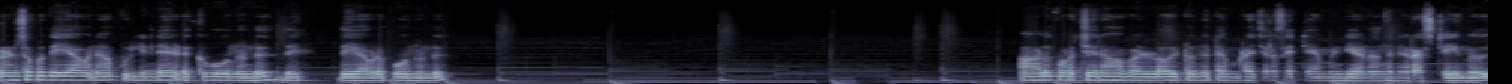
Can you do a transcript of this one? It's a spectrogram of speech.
ഫ്രണ്ട്സ് അപ്പോൾ ദേ അവൻ ആ പുല്ലിന്റെ ഇടയ്ക്ക് പോകുന്നുണ്ട്. ദേ ദേ അവിടെ പോകുന്നുണ്ട്. ആൾ കുറച്ച് നേരം ആ വെള്ളമായിട്ടൊന്ന് ടെമ്പറേച്ചർ സെറ്റ് ചെയ്യാൻ വേണ്ടിയാണ് അങ്ങനെ റെസ്റ്റ് ചെയ്യുന്നത്.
